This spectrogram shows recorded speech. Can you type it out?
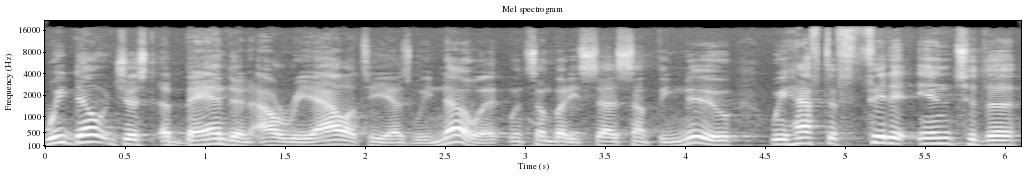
we don't just abandon our reality as we know it when somebody says something new. We have to fit it into the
